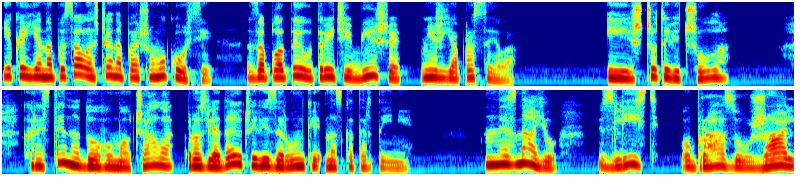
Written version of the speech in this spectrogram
який я написала ще на першому курсі, заплатив утричі більше, ніж я просила. І що ти відчула? Христина довго мовчала, розглядаючи візерунки на скатертині. Не знаю, злість, образу, жаль.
